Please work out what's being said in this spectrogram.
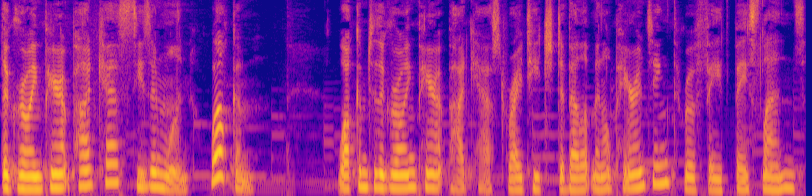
The Growing Parent Podcast, Season 1. Welcome. Welcome to the Growing Parent Podcast, where I teach developmental parenting through a faith based lens.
